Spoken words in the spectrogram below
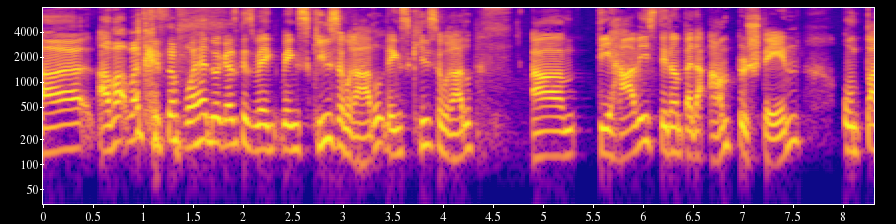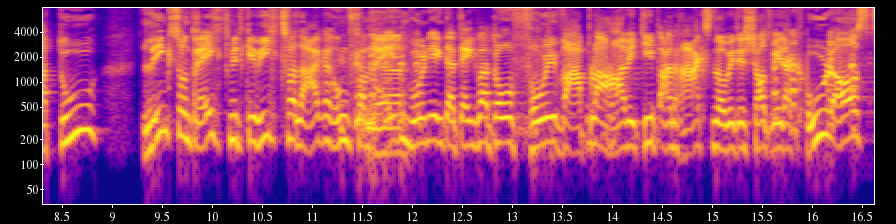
Äh, aber warte kurz noch vorher, nur ganz kurz wegen, wegen Skills am Radl, wegen Skills am Radl. Ähm, die Havis, die dann bei der Ampel stehen und partout links und rechts mit Gewichtsverlagerung vermeiden wollen. Irgendwer denkt mir, da voll Wappler, Havi, gib einen Haxen, aber das schaut weder cool aus,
